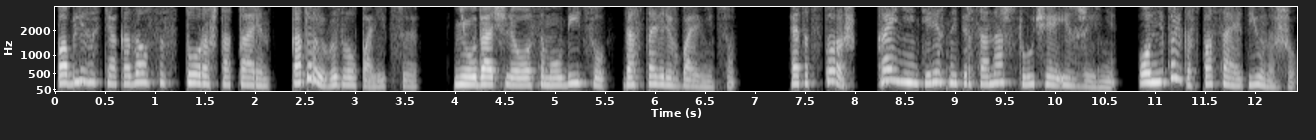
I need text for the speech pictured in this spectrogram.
поблизости оказался сторож-татарин, который вызвал полицию. Неудачливого самоубийцу доставили в больницу. Этот сторож — крайне интересный персонаж случая из жизни. Он не только спасает юношу,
